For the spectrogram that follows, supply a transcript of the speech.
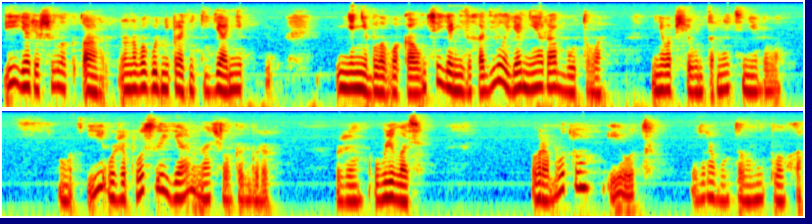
и я решила, а, на новогодние праздники я не, меня не было в аккаунте, я не заходила, я не работала. Меня вообще в интернете не было. Вот. И уже после я начала как бы уже увлилась в работу и вот заработала неплохо.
